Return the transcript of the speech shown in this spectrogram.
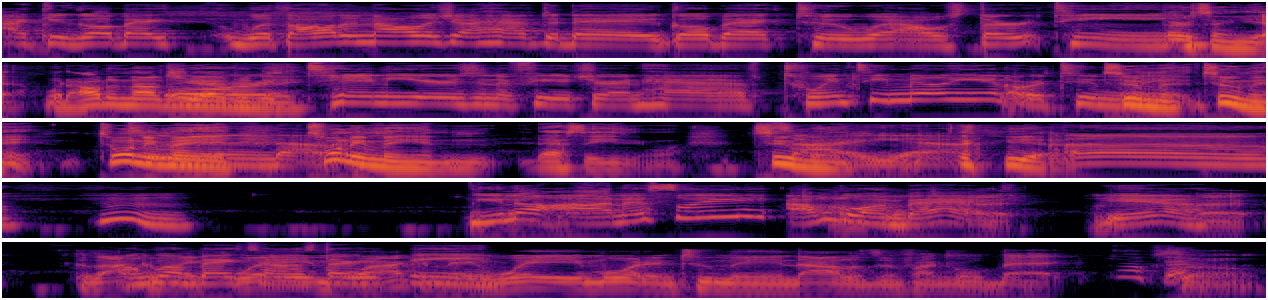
I could go back with all the knowledge I have today, go back to when I was 13. 13, yeah. With all the knowledge you have today. 10 years in the future and have 20 million or 2 Two million? million, two million, twenty Two million, million dollars. twenty million. That's the easy one. Two Sorry, million. yeah. yeah. Um, hmm. You know, honestly, I'm, going, back. Yeah. Because I I'm can going make back to I way was more. I can make way more than two million dollars if I go back. Okay. So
